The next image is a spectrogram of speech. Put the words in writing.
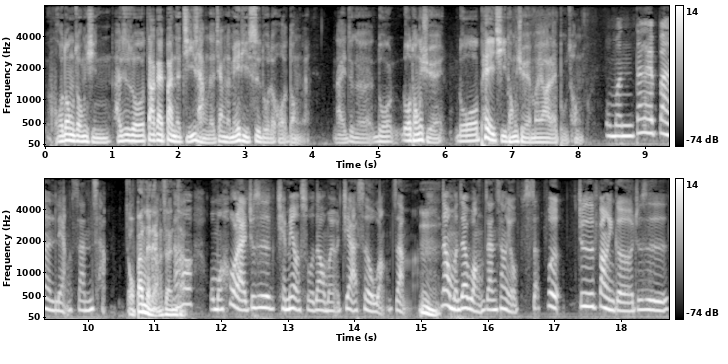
活动中心，还是说大概办了几场的这样的媒体试读的活动呢？来，这个罗罗同学、罗佩奇同学有没有要来补充？我们大概办了两三场，我、办了两三场，然后我们后来就是前面有说到，我们有架设网站嘛，嗯那我们在网站上有放就是放一个就是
